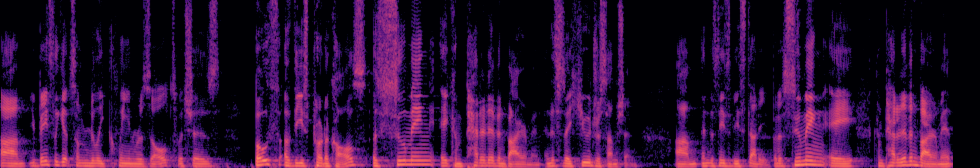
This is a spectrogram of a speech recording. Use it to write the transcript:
um, you basically get some really clean results, which is both of these protocols, assuming a competitive environment, and this is a huge assumption, um, and this needs to be studied, but assuming a competitive environment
